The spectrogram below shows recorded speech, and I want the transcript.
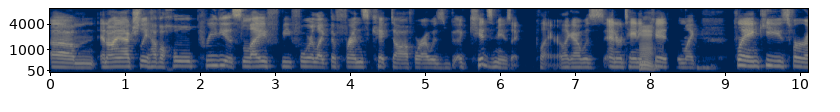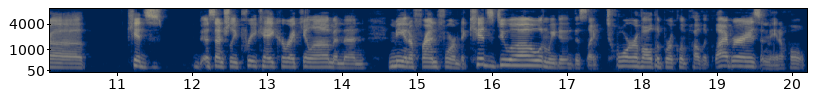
Um, and I actually have a whole previous life before like the Friends kicked off, where I was a kids music player. Like I was entertaining Hmm. kids and like playing keys for a kids essentially pre-K curriculum, and then me and a friend formed a kids duo and we did this like tour of all the Brooklyn public libraries and made a whole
